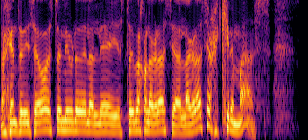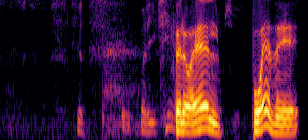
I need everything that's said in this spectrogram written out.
La gente dice, oh, estoy libre de la ley, estoy bajo la gracia. La gracia requiere más. Pero Él puede,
